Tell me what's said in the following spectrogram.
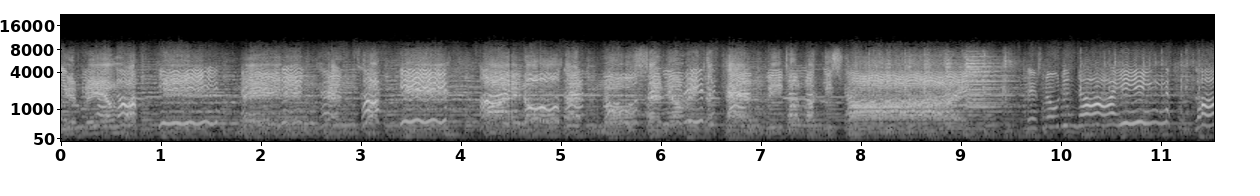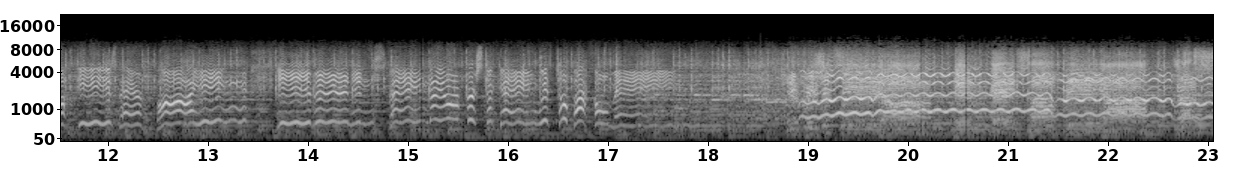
Give me a lucky, made in Kentucky. I know that no senorita can beat a lucky strike. There's no denying Lucky's they're buying. Even in Spain, first again with tobacco main. Ya in gay Sevilla, just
